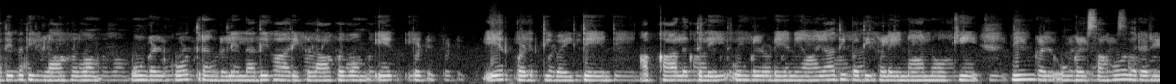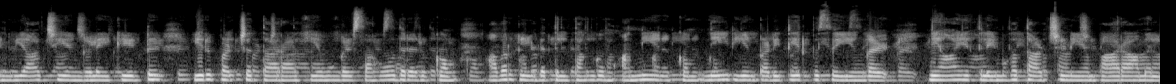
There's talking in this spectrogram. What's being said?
அதிபதிகளாகவும் உங்கள் கோத்திரங்களில் அதிகாரிகளாகவும் ஏற்படுத்தி வைத்தேன். அக்காலத்திலே உங்களுடைய நியாயாதிபதிகளை நான் நோக்கி நீங்கள் உங்கள் சகோதரரின் வியாச்சியங்களை கேட்டு இருபட்சத்தாராகிய உங்கள் சகோதரருக்கும் அவர்களிடத்தில் தங்கும் அந்நியனுக்கும் நீதியின்படி தீர்ப்பு செய்யுங்கள். நியாயத்திலே முகத்தாட்சிணியம் பாராமல்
